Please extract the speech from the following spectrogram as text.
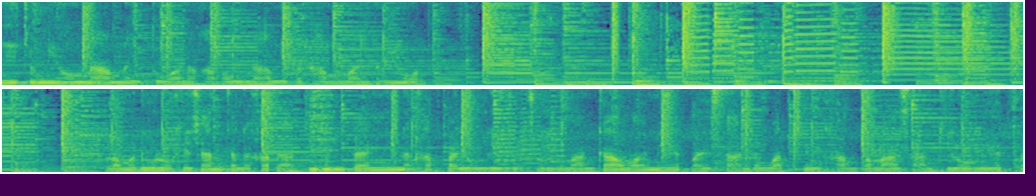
นี้จะมีห้องน้ำในตัวนะครับ ห้องน้ำนี่ก็ทำใหม่ทั้งหมด เรามาดูโลเคชันกันนะครับ จากที่ดินแปลงนี้นะครับ ไปโรงเรียนชุมชนประมาณ 900 เมตร ไปศาลจังหวัดเชียงคำประมาณ 3 กิโลเมตร ไป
